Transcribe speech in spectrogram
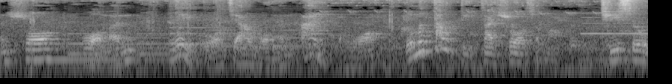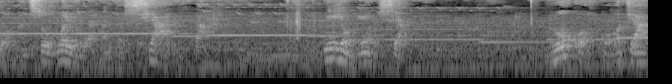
们说我们为国家，我们爱国，我们到底在说什么？其实我们是为我们的下一代。你有没有想，如果国家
